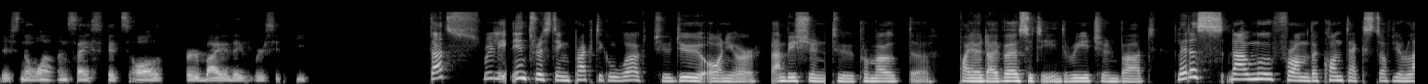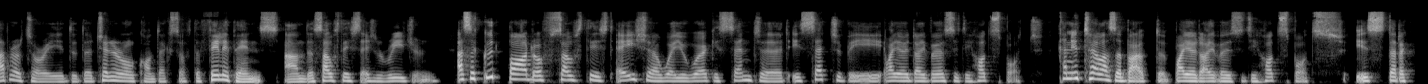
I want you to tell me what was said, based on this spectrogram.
There's no one size fits all for biodiversity. That's really interesting practical work to do on your ambition to promote the biodiversity in the region. But let us now move from the context of your laboratory to the general context of the Philippines and the Southeast Asian region. As a good part of Southeast Asia where your work is centered is said to be biodiversity hotspot. Can you tell us about the biodiversity hotspots? Is that a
